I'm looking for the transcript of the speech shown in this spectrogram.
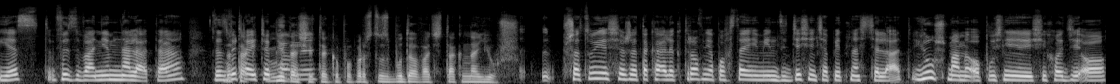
jest wyzwaniem na lata. No Zazwyczaj tak, nie czekamy. da się tego po prostu zbudować tak na już. Szacuje się, że taka elektrownia powstaje między 10 a 15 lat. Już mamy opóźnienie, jeśli chodzi o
